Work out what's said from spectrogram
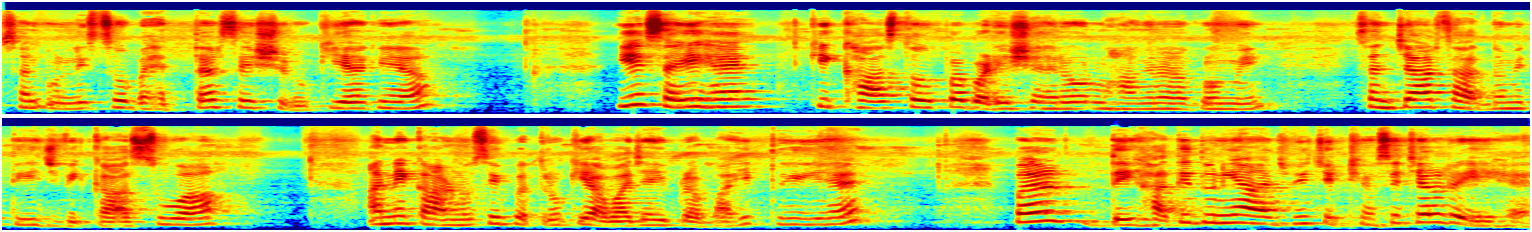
सन 1972 से शुरू किया गया। ये सही है कि ख़ास तौर पर बड़े शहरों और महानगरों में संचार साधनों में तेज विकास हुआ। अन्य कारणों से पत्रों की आवाजाही प्रभावित हुई है, पर देहाती दुनिया आज भी चिट्ठियों से चल रही है।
